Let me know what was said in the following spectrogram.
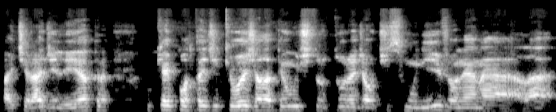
vai tirar de letra. O que é importante é que hoje ela tem uma estrutura de altíssimo nível, né, na, lá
